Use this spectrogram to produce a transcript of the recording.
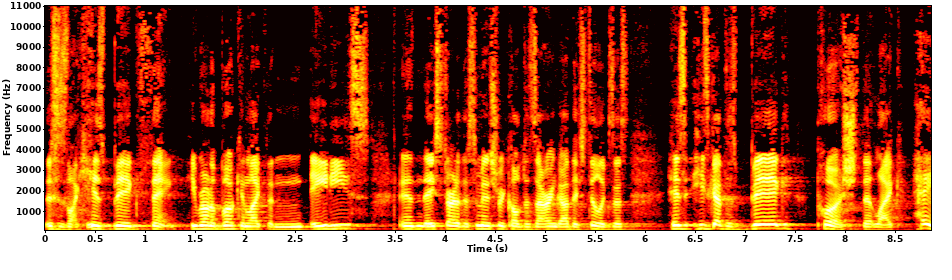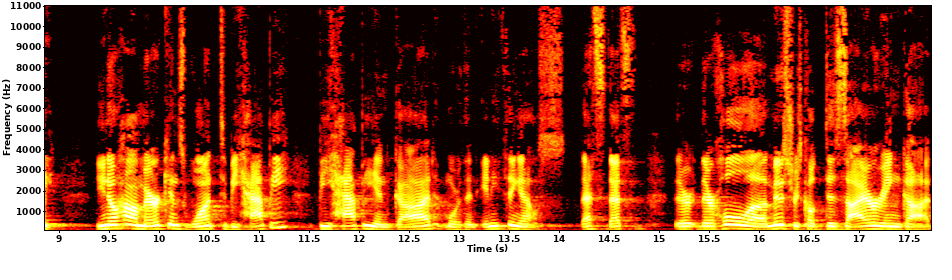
This is like his big thing. He wrote a book in like the 80s, and they started this ministry called Desiring God. They still exist. His, he's got this big push that, like, hey, you know how Americans want to be happy? Be happy in God more than anything else. That's, that's their, their whole uh, ministry is called Desiring God,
